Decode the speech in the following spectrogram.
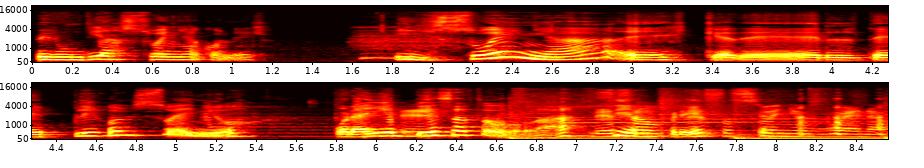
pero un día sueña con él. Y sueña, es que te explico el sueño por ahí empieza todo, ¿ah? siempre. Esos, sueños buenos.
